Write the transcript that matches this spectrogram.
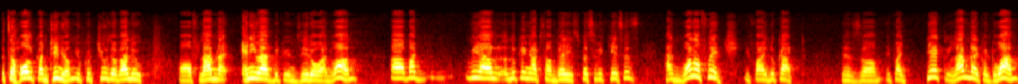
it is a whole continuum you could choose a value of lambda anywhere between 0 and 1, uh, but we are looking at some very specific cases and one of which if I look at is um, if I take lambda equal to 1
